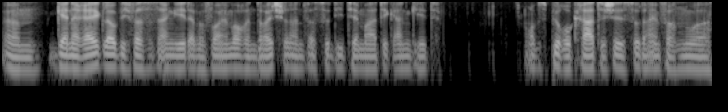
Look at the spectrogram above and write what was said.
ähm, generell glaube ich, was es angeht, aber vor allem auch in Deutschland, was so die Thematik angeht. Ob es bürokratisch ist oder einfach nur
